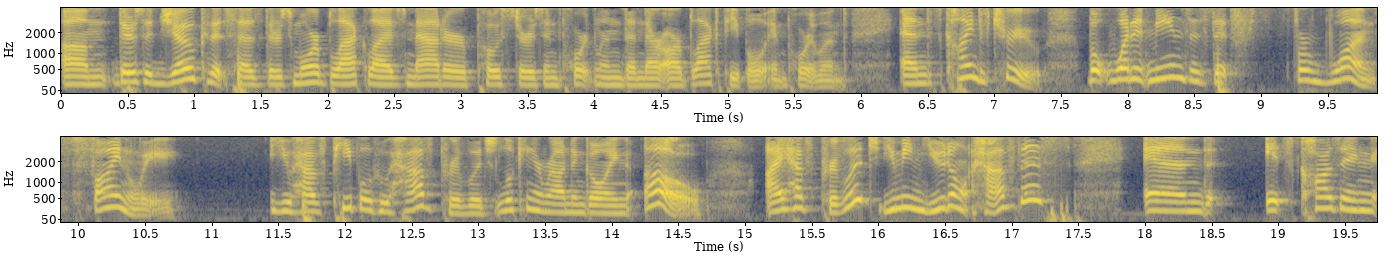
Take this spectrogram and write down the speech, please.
um, there's a joke that says there's more Black Lives Matter posters in Portland than there are black people in Portland. And it's kind of true. But what it means is that for once, finally, you have people who have privilege looking around and going, oh, I have privilege? You mean you don't have this? And it's causing,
